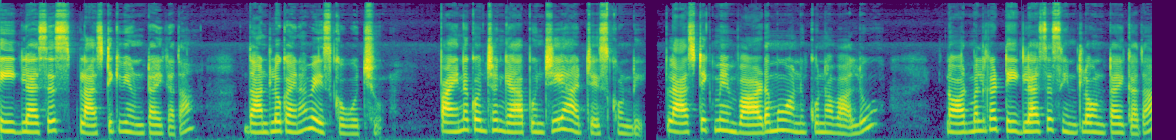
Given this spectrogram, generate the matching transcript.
టీ గ్లాసెస్ ప్లాస్టిక్వి ఉంటాయి కదా దాంట్లోకైనా వేసుకోవచ్చు. పైన కొంచెం గ్యాప్ ఉంచి యాడ్ చేసుకోండి. ప్లాస్టిక్ మేము వాడము అనుకున్న వాళ్ళు నార్మల్గా టీ గ్లాసెస్ ఇంట్లో ఉంటాయి కదా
